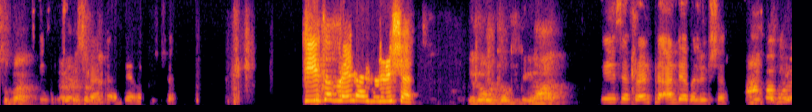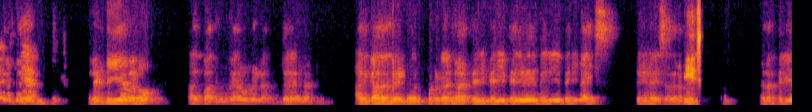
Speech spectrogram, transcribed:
Super சொல்லுங்க. friend and they were teacher. He is a friend and well-wisher. ஏதோ ஒன்று விட்டுட்டீங்களா He is a friend and a well-wisher. ரெண்டு ஏ வரும். அது பார்த்துக்கணும். வேற ஒன்றும் இல்லை. அதுக்காக இந்த ரெண்டு பேரும் போட்டிருக்கேன் நான் very very very very very nice very nice அதெல்லாம் அதெல்லாம் பெரிய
